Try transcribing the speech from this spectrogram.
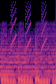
Thank you.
